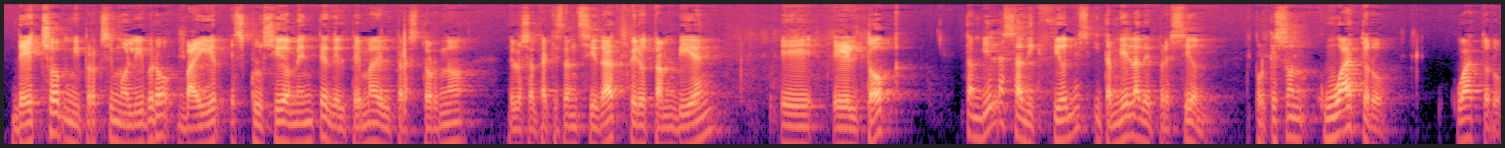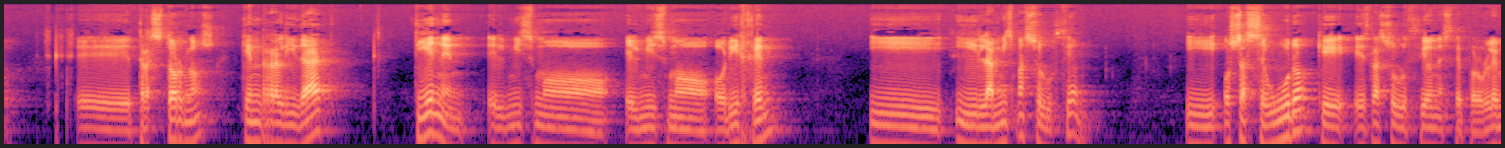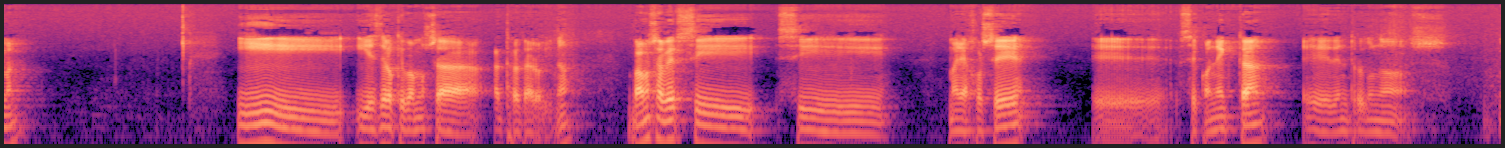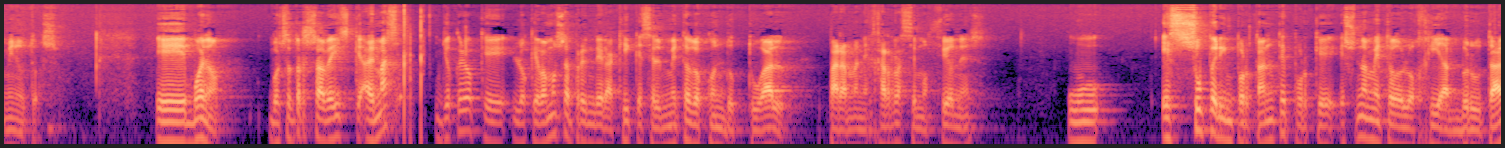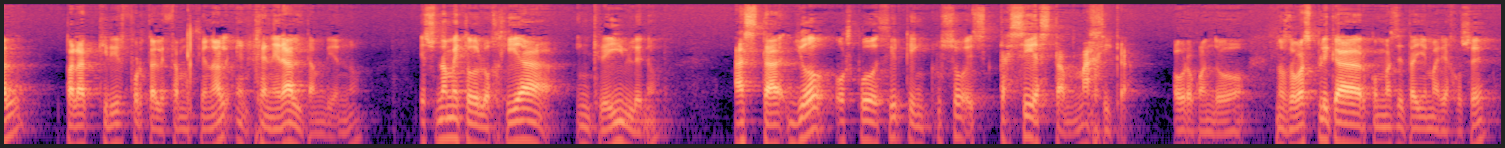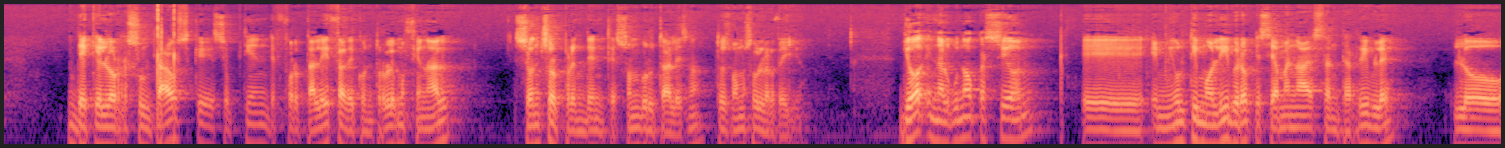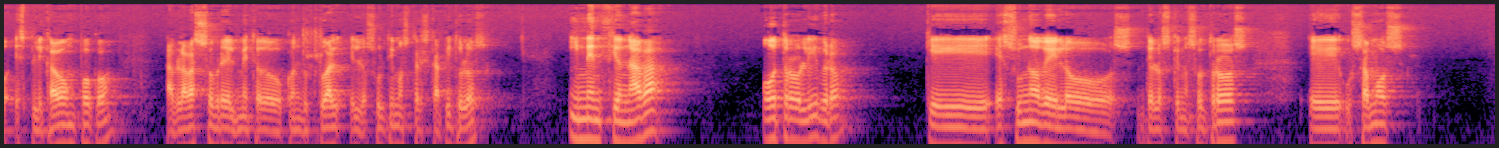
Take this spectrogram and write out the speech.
De hecho, mi próximo libro va a ir exclusivamente del tema del trastorno de los ataques de ansiedad, pero también el TOC, también las adicciones y también la depresión, porque son cuatro, cuatro trastornos que en realidad tienen el mismo, el mismo origen y, la misma solución. Y os aseguro que es la solución a este problema y, es de lo que vamos a, tratar hoy. ¿no? Vamos a ver si, si María José eh, se conecta eh, dentro de unos minutos. Eh, bueno, vosotros sabéis que, además, yo creo que lo que vamos a aprender aquí, que es el método conductual para manejar las emociones, es súper importante porque es una metodología brutal para adquirir fortaleza emocional en general también, ¿no? Es una metodología increíble, ¿no? Hasta yo os puedo decir que incluso es casi hasta mágica. Ahora, cuando nos lo va a explicar con más detalle María José, de que los resultados que se obtienen de fortaleza, de control emocional, son sorprendentes, son brutales, ¿no? Entonces vamos a hablar de ello. Yo en alguna ocasión, eh, en mi último libro, que se llama Nada es tan terrible, lo explicaba un poco, hablaba sobre el método conductual en los últimos tres capítulos y mencionaba otro libro que es uno de los, de los que nosotros eh, usamos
